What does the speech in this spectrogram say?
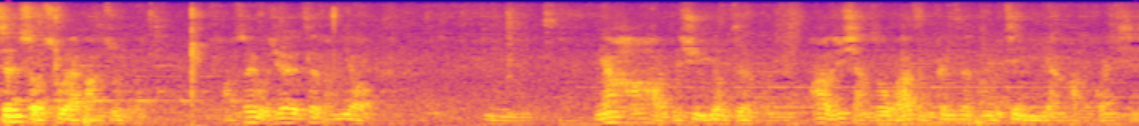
伸手出来帮助我，啊，所以我觉得这朋友。嗯，你要好好的去用这个朋友，好好去想说我要怎么跟这个朋友建立良好的关系。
